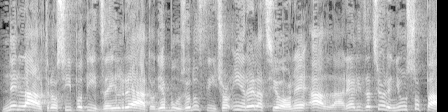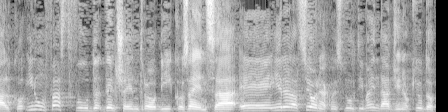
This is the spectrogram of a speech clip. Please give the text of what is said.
Nell'altro si ipotizza il reato di abuso d'ufficio in relazione alla realizzazione di un soppalco in un fast food del centro di Cosenza. E in relazione a quest'ultima indagine Occhiuto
